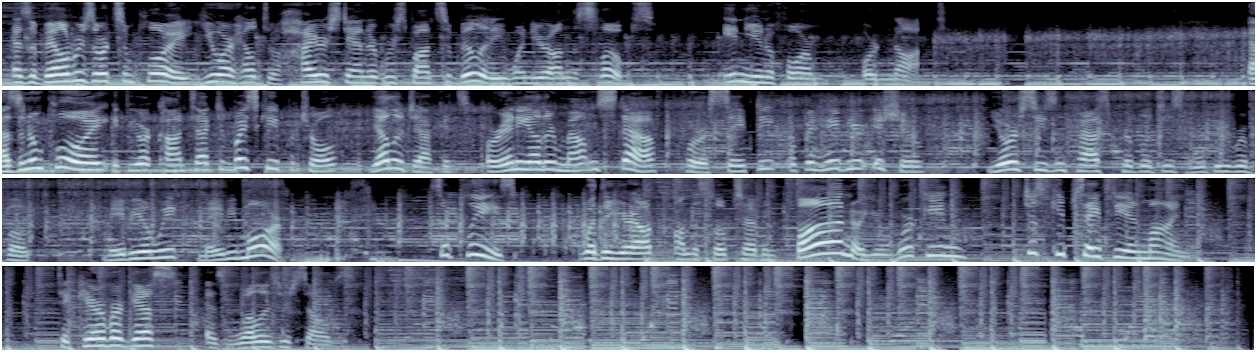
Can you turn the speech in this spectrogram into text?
As a Vail Resorts employee, you are held to a higher standard of responsibility when you're on the slopes, in uniform or not. As an employee, if you are contacted by Ski Patrol, Yellow Jackets, or any other mountain staff for a safety or behavior issue, your season pass privileges will be revoked. Maybe a week, maybe more. So please, whether you're out on the slopes having fun or you're working, just keep safety in mind. Take care of our guests as well as yourselves.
